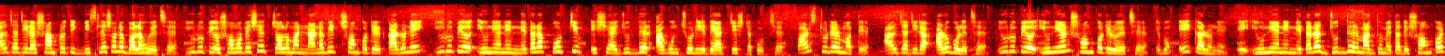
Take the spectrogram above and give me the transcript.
আল জাজিরা সাম্প্রতিক বিশ্লেষণে বলা হয়েছে, ইউরোপীয় সমাবেশে চলমান নানাবিধ সংকটের কারণেই ইউরোপীয় ইউনিয়নের নেতারা পশ্চিম এশিয়ায় যুদ্ধের আগুন ছড়িয়ে দেওয়ার চেষ্টা করছে। পার্সটুডের মতে আল জাজিরা আরও বলেছে, ইউরোপীয় ইউনিয়ন সংকটে রয়েছে এবং এই কারণে এই ইউনিয়নের নেতারা যুদ্ধের মাধ্যমে তাদের সংকট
